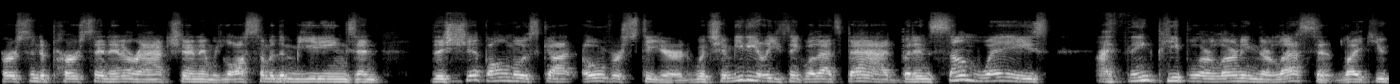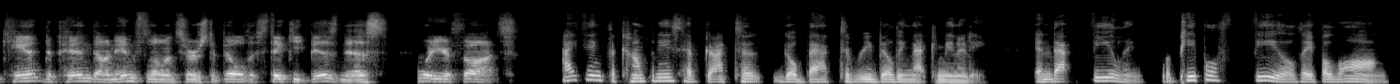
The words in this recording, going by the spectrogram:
person to person interaction and we lost some of the meetings and the ship almost got oversteered, which immediately you think, well, that's bad. But in some ways, I think people are learning their lesson. Like you can't depend on influencers to build a sticky business. What are your thoughts? I think the companies have got to go back to rebuilding that community and that feeling where people feel they belong.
